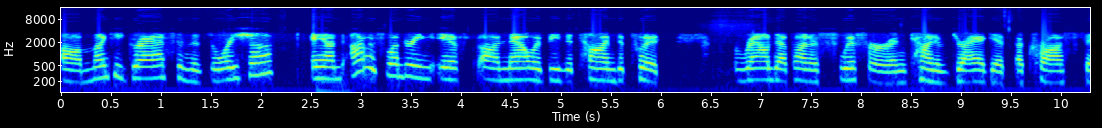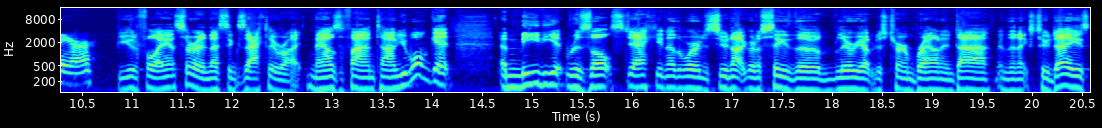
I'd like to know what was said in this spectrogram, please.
uh, monkey grass in the zoysia, and I was wondering if uh, now would be the time to put Roundup on a Swiffer and kind of drag it across there. Beautiful answer, and that's exactly right. Now's a fine time. You won't get immediate results, Jackie. In other words, you're not going to see the Liriope just turn brown and die in the next two days.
